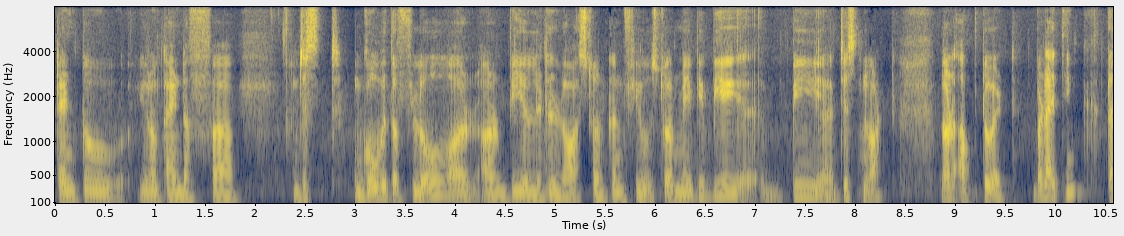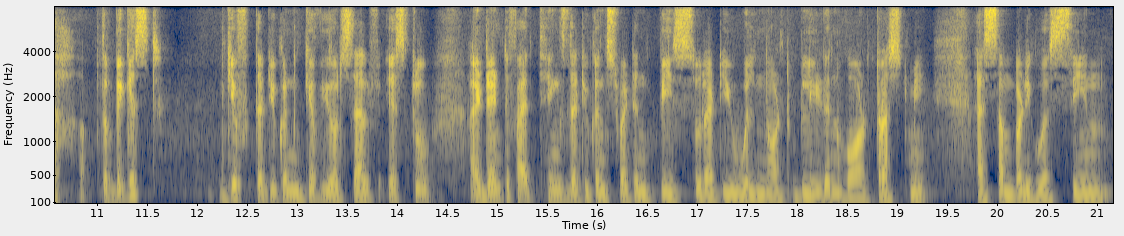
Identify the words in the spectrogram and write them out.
tend to you know kind of uh, just go with the flow or or be a little lost or confused or maybe be be uh, just not not up to it. But i think the the biggest gift that you can give yourself is to identify things that you can sweat in peace so that you will not bleed in war. Trust me, as somebody who has seen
